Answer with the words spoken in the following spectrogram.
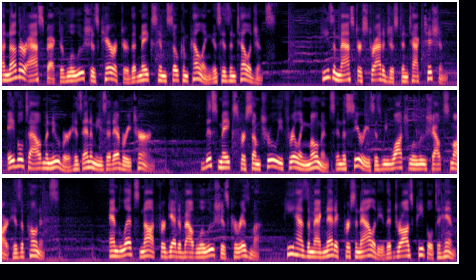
Another aspect of Lelouch's character that makes him so compelling is his intelligence. He's a master strategist and tactician, able to outmaneuver his enemies at every turn. This makes for some truly thrilling moments in the series as we watch Lelouch outsmart his opponents. And let's not forget about Lelouch's charisma. He has a magnetic personality that draws people to him.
